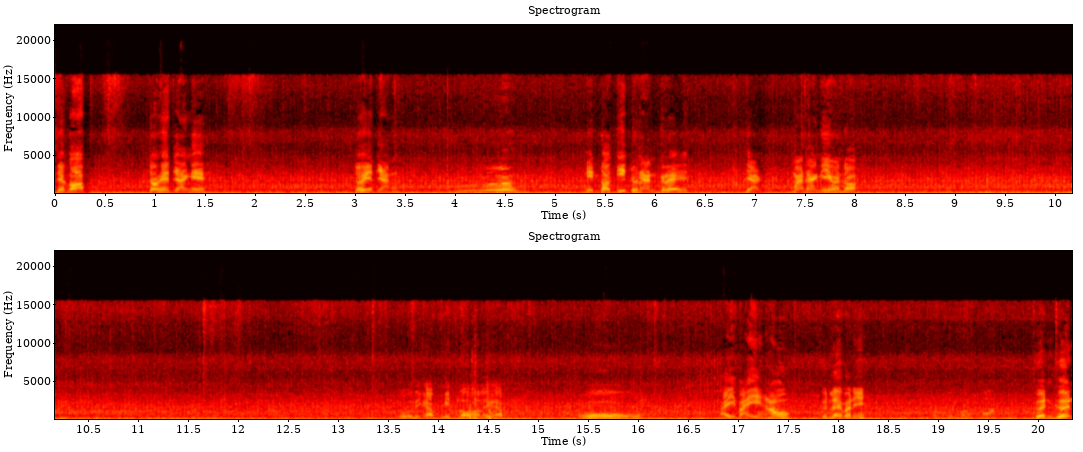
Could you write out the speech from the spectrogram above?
เสียก๊อฟเจ้าเฮ็ดหยังนี่ เจ้าเฮ็ดหยังเห็นเขาติดอยู่นั่นก็เลยอยากมาทางนี้มันเนาะดูสิครับมิดล้อเลยครับ โอ้ไปไปเอาขึ้นเลยปะนี่ขึ้นขึ้น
